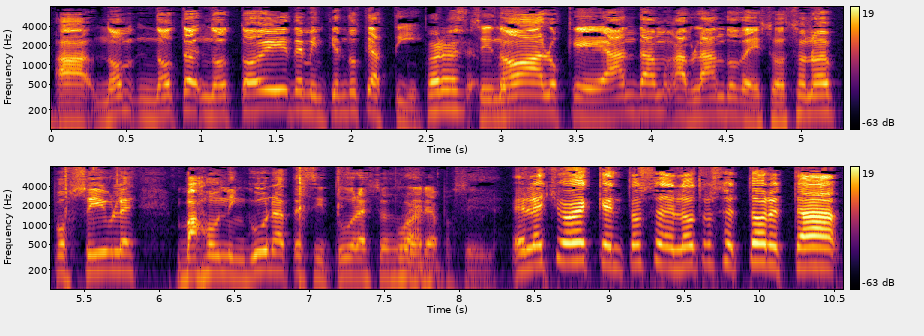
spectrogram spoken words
A, no, no, te- no estoy desmintiéndote a ti, Pero es- sino a los que andan hablando de eso. Eso no es posible bajo ninguna tesitura. Eso Bueno. sería posible. El hecho es que entonces del otro sector está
